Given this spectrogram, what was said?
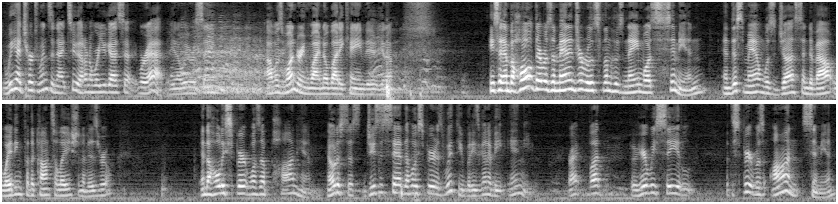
we had church Wednesday night too. I don't know where you guys were at. You know, we were saying. I was wondering why nobody came to. You know. He said, And behold, there was a man in Jerusalem whose name was Simeon, and this man was just and devout, waiting for the consolation of Israel. And the Holy Spirit was upon him. Notice this. Jesus said the Holy Spirit is with you, but he's going to be in you. Right? But here we see that the Spirit was on Simeon.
